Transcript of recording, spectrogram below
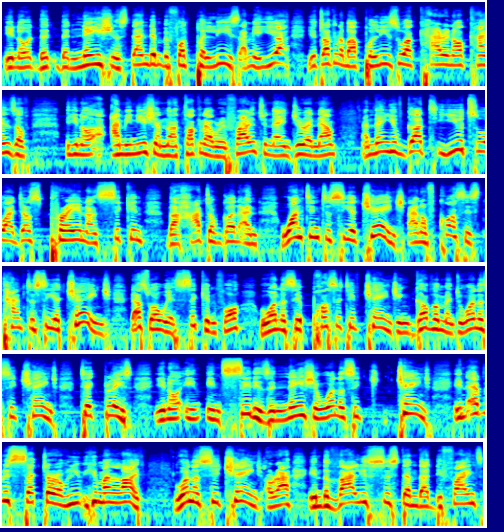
you know, the, the nation, standing before police. I mean, you're you're talking about police who are carrying all kinds of, you know, ammunition. I'm not talking about referring to Nigeria now. And then you've got youth who are just praying and seeking the heart of God and wanting to see a change. And of course, it's time to see a change. That's what we're seeking for. We want to see positive change in government. We want to see change take place, you know, in, in cities, in nation. We want to see change in every sector of human life. We want to see change, all right, in the value system that defines,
